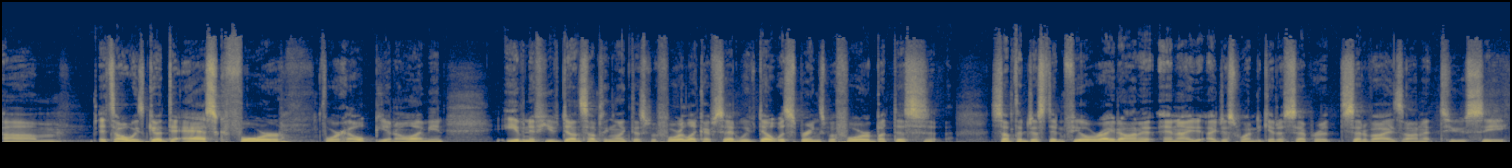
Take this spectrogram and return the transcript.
um, it's always good to ask for for help, you know. I mean, even if you've done something like this before, like I've said, we've dealt with springs before, but this something just didn't feel right on it, and I, I just wanted to get a separate set of eyes on it to see.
